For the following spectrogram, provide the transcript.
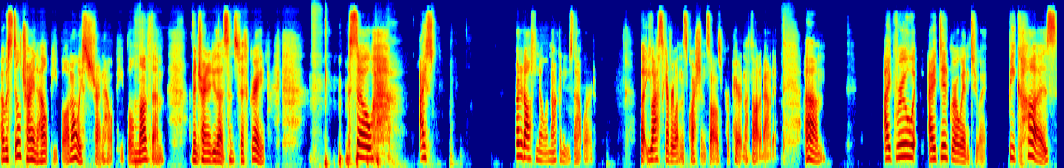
I was still trying to help people. I'm always trying to help people and love them. I've been trying to do that since fifth grade. so I started off, no, I'm not going to use that word. But you ask everyone this question, so I was prepared and I thought about it. Um, I grew, I did grow into it because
